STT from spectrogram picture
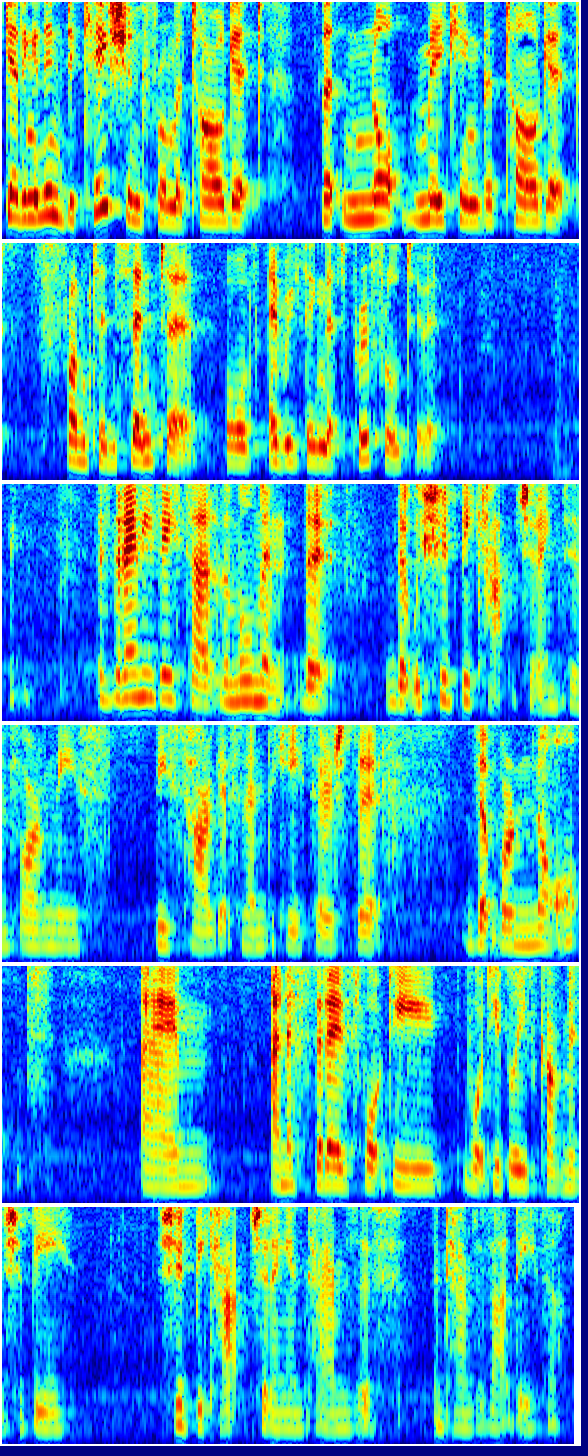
getting an indication from a target, but not making the target front and centre of everything that's peripheral to it. Is there any data at the moment that that we should be capturing to inform these these targets and indicators that that we're not? Um, and if there is, what do you what do you believe government should be should be capturing in terms of in terms of that data?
